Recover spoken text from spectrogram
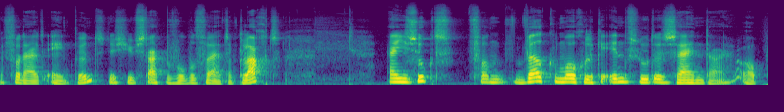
vanuit één punt. Dus je start bijvoorbeeld vanuit een klacht. En je zoekt van welke mogelijke invloeden zijn daarop.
